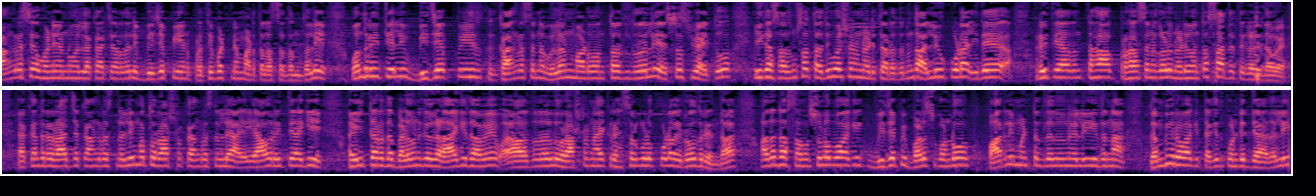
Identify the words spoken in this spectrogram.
ಕಾಂಗ್ರೆಸ್ಸೇ ಹೊಣೆ ಅನ್ನುವ ಲೆಕ್ಕಾಚಾರದಲ್ಲಿ ಬಿಜೆಪಿ ಏನು ಪ್ರತಿಭಟನೆ ಮಾಡ್ತಲ್ಲ ಸದನದಲ್ಲಿ? ಒಂದು ರೀತಿಯಲ್ಲಿ ಬಿಜೆಪಿ ಕಾಂಗ್ರೆಸ್ ಅನ್ನು ವಿಲನ್ ಮಾಡುವಂತದ್ರಲ್ಲಿ ಯಶಸ್ವಿ ಆಯಿತು. ಈಗ ಸಂಸತ್ ಅಧಿವೇಶನ ನಡೀತಾ ಇರೋದ್ರಿಂದ ಅಲ್ಲಿಯೂ ಕೂಡ ಇದೇ ರೀತಿಯಾದಂತಹ ಪ್ರಹಸನಗಳು ನಡೆಯುವಂತಹ ಸಾಧ್ಯತೆಗಳಿದ್ದಾವೆ ಯಾಕಂದ್ರೆ ರಾಜ್ಯ ಕಾಂಗ್ರೆಸ್ನಲ್ಲಿ ಮತ್ತು ರಾಷ್ಟ್ರ ಕಾಂಗ್ರೆಸ್ನಲ್ಲಿ ಯಾವ ರೀತಿಯಾಗಿ ಈ ತರದ ಬೆಳವಣಿಗೆಗಳಾಗಿದ್ದಾವೆ ಅದರಲ್ಲೂ ರಾಷ್ಟ್ರ ನಾಯಕರ ಹೆಸರುಗಳು ಕೂಡ ಇರೋದ್ರಿಂದ ಅದನ್ನ ಸುಲಭವಾಗಿ ಬಿಜೆಪಿ ಬಳಸಿಕೊಂಡು ಪಾರ್ಲಿಮೆಂಟ್ನಲ್ಲಿ ಇದನ್ನ ಗಂಭೀರವಾಗಿ ತೆಗೆದುಕೊಂಡಿದ್ದೇ. ಆದಲ್ಲಿ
